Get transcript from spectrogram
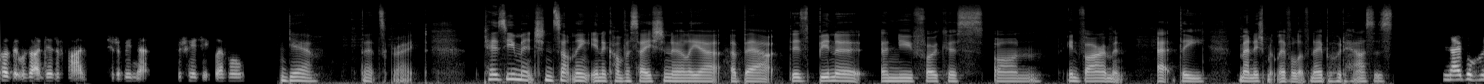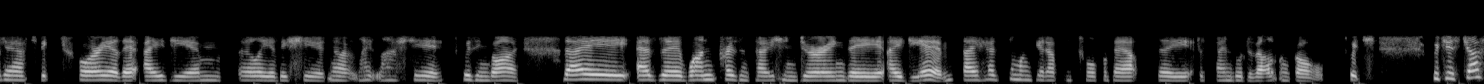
because it was identified should have been that strategic level. Yeah, that's great. Kez, you mentioned something in a conversation earlier about there's been a, a new focus on environment at the management level of neighbourhood houses. Neighbourhood House Victoria, their AGM earlier this year, no, late last year, whizzing by. They, as their one presentation during the AGM, they had someone get up and talk about the Sustainable Development Goals, which, which is just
